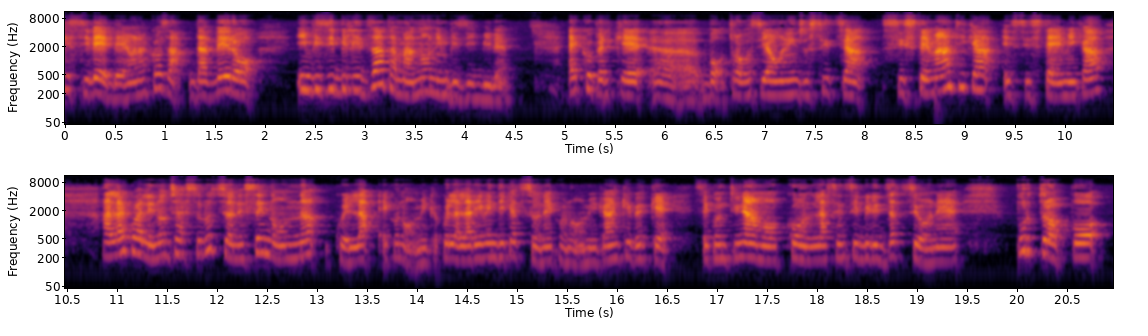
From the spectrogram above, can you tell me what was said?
che si vede, è una cosa davvero invisibilizzata ma non invisibile. Ecco perché eh, boh, trovo sia un'ingiustizia sistematica e sistemica alla quale non c'è soluzione se non quella economica, quella la rivendicazione economica, anche perché se continuiamo con la sensibilizzazione, purtroppo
